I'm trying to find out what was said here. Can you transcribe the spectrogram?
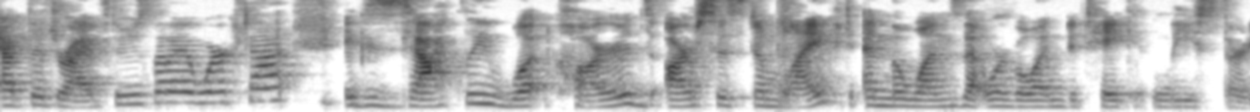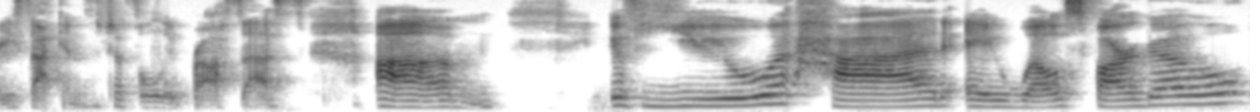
at the drive-throughs that I worked at exactly what cards our system liked and the ones that were going to take at least 30 seconds to fully process. Um, if you had a Wells Fargo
